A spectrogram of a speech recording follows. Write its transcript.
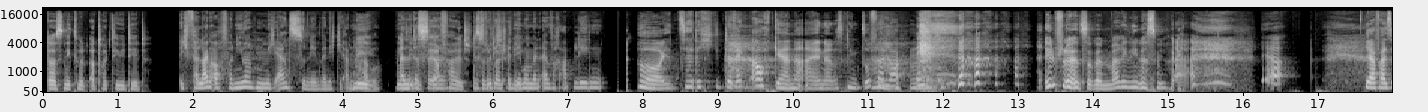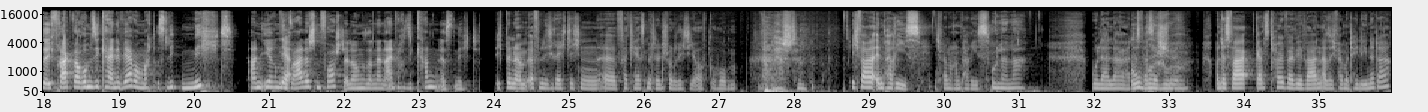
Das ist nichts mit Attraktivität. Ich verlange auch von niemandem, mich ernst zu nehmen, wenn ich die Nee, anhabe. nee, also nee, das, das wäre äh, falsch. Das, Das, würde ich in dem Weg. Moment einfach ablegen. Oh, jetzt hätte ich direkt auch gerne eine. Das klingt so verlockend. Influencerin Marilina Smirek. ja, falls ihr euch fragt, warum sie keine Werbung macht, es liegt nicht an ihren Ja. moralischen Vorstellungen, sondern einfach, sie kann es nicht. Ich bin am öffentlich-rechtlichen äh, Verkehrsmitteln schon richtig aufgehoben. Ja, stimmt. Ich war in Paris. Ich war noch in Paris. Oh la la. Oh la la, das Oh, war sehr bonjour. schön. Und das war ganz toll, weil wir waren, also ich war mit Helene da.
